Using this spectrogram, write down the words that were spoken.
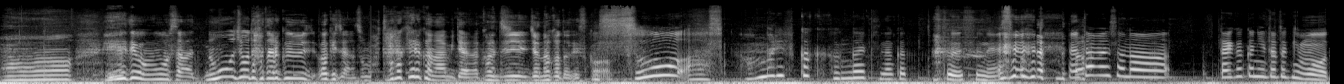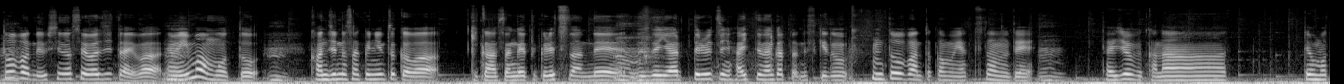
あー。えー、でももうさ農場で働くわけじゃん。その働けるかなみたいな感じじゃなかったですか？そうあそあんまり深く考えてなかったですね。多分その大学にいた時も当番で牛の世話自体は、でも今思うとうん。肝心の搾乳とかは機関さんがやってくれてたんで、うん。全然やってるうちに入ってなかったんですけどうん当番とかもやってたのでうん。大丈夫かなって思っ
